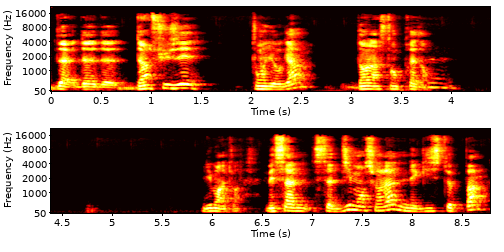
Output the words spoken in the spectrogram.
d'infuser ton yoga dans l'instant présent. Mm. Mais ça, cette dimension-là n'existe pas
